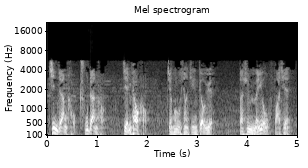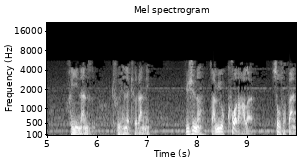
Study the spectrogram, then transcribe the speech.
进站口、出站口、检票口监控录像进行调阅，但是没有发现黑衣男子出现在车站内。于是呢，咱们又扩大了搜索范围，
